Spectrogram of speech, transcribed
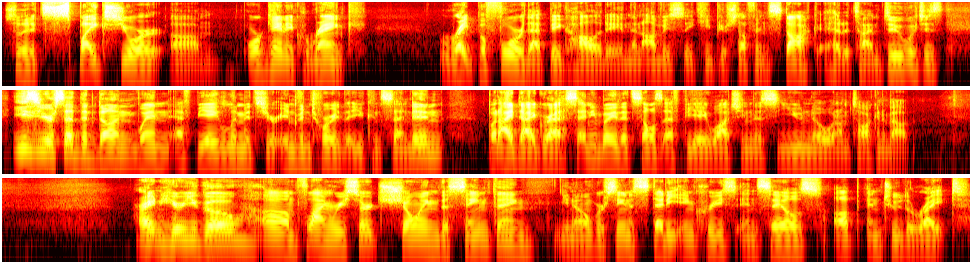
so that it spikes your um, organic rank right before that big holiday. And then obviously keep your stuff in stock ahead of time too, which is easier said than done when FBA limits your inventory that you can send in. But I digress. Anybody that sells FBA watching this, you know what I'm talking about. All right, and here you go. Um, flying research showing the same thing. You know, we're seeing a steady increase in sales up and to the right.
